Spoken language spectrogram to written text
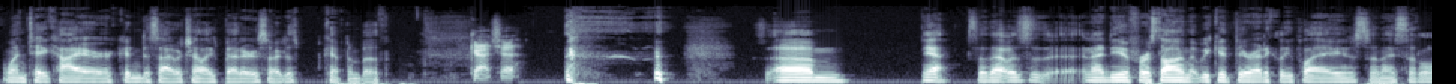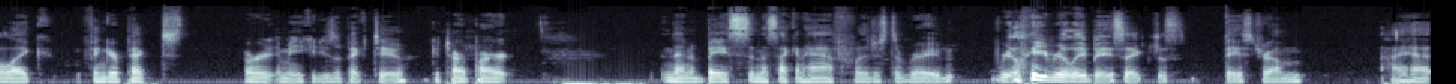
one take higher. Couldn't decide which I liked better, so I just kept them both. Gotcha. um yeah, so that was an idea for a song that we could theoretically play. Just a nice little like finger picked or I mean you could use a pick too, guitar part and then a bass in the second half with just a very really really basic just bass drum hi hat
